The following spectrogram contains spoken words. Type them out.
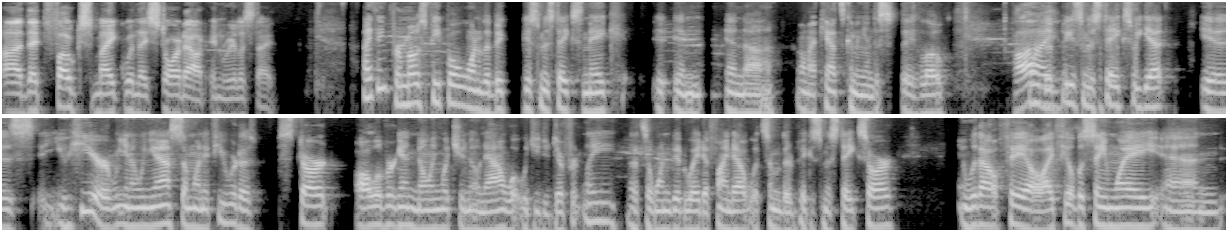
uh, that folks make when they start out in real estate? I think for most people, one of the biggest mistakes to make in in uh, oh my cat's coming in to say hello. Hi. One of the biggest mistakes we get is you hear you know when you ask someone if you were to start all over again, knowing what you know now, what would you do differently? That's a one good way to find out what some of their biggest mistakes are. And without fail, I feel the same way, and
